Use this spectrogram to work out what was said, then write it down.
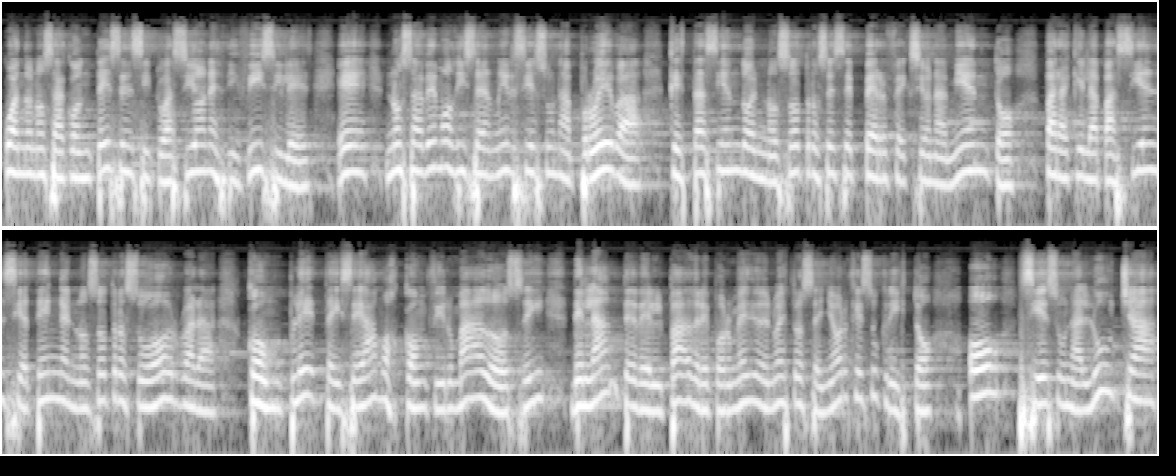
Cuando nos acontecen situaciones difíciles, eh, no sabemos discernir si es una prueba que está haciendo en nosotros ese perfeccionamiento para que la paciencia tenga en nosotros su obra completa y seamos confirmados ¿sí? delante del Padre por medio de nuestros Señor Jesucristo, o si es una lucha,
